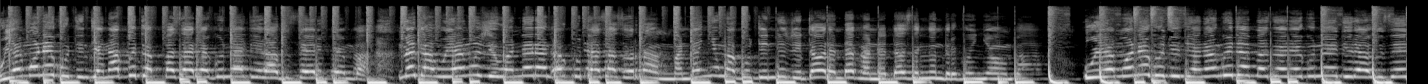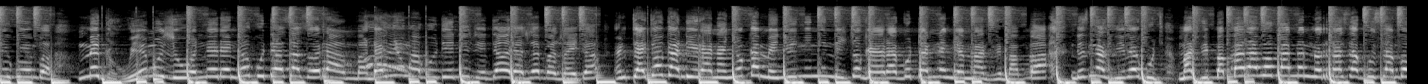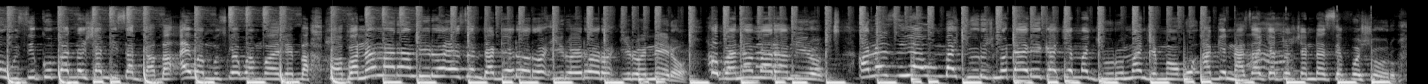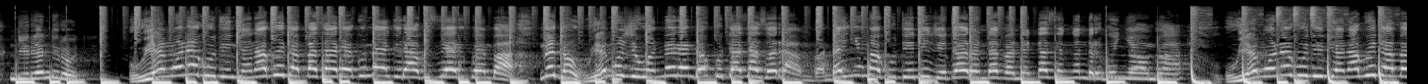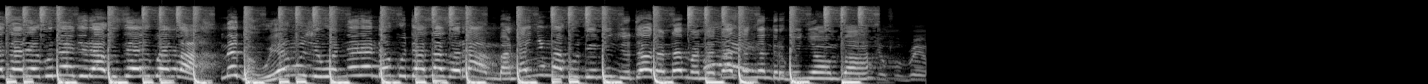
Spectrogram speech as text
uye mone kuti ndianakuita basa rekunaitira kuseri kwemba meka uye muzvionera ndokuti asazoramba ndanyumwa kuti ndizvitaure ndabva ndatasenga ndiri kunyomba uye mone kuti ndianakuita basa rekunoitira kuseri kwemba meka uye muzvionere ndokuti asazoramba ndanyumwa kuti ndizvitaure zvabva zvaita taitokandirana nyoka menyu inini kutokera kutanenge madzibaba ndisingazive kuti madzibaba ravo vanonorasa kusambo usiku vanoshandisa gaba aiwa muswe wangwareba hapana marambiro esondake roro iro iroro iro nero hapana marambiro anoziya umba churu chinodarika chemajuru manje moko ake nhasi achatoshanda sefoshoro ndire ndirodi uye mone kuti ndena kuita basa rekunoitira kuseri kwemba mega uye muzvi ndava ndakasanga ndiri kunyomba uye mone kuzivyana kuita basa rekunoitira kusei kwepa mega uye muzvionere ndokutasazoramba ndanyimwa kuti ndizvitaura ndava ndakasanga ndiri kunyomba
